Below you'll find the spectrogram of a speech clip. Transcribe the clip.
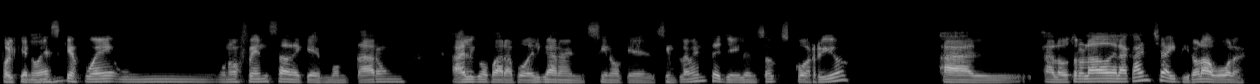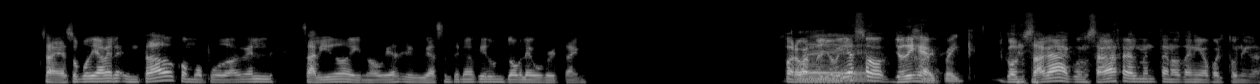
Porque no es que fue una ofensa de que montaron algo para poder ganar, sino que simplemente Jalen Sox corrió al, otro lado de la cancha y tiró la bola. O sea, eso podía haber entrado como pudo haber salido y no hubiesen tenido que ir un doble overtime. Pero cuando yo vi eso, yo dije, Gonzaga, Gonzaga realmente no tenía oportunidad.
